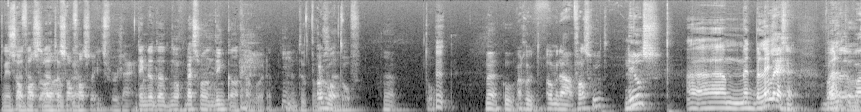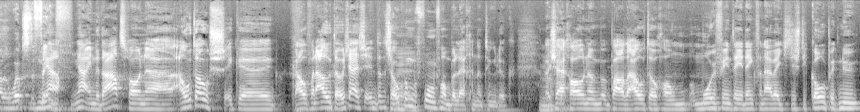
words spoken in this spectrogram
ik zal wel dat vast ze wel, dat ook, zal eh, vast wel iets voor zijn. ik denk dat dat nog best wel een ding kan gaan worden. Ook wel Eh, tof. Ja. Tof. Ja, cool. Maar goed, om en aan vastgoed. Niels, Ehm, met beleggen. beleggen. Wat- what's the? Ja, ja, inderdaad. Gewoon eh, auto's. Ik, eh, ik hou van auto's. Ja, is- dat is ook een vorm van beleggen natuurlijk. Als jij gewoon een bepaalde auto gewoon mooi vindt en je denkt van, nou weet je, dus die koop ik nu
